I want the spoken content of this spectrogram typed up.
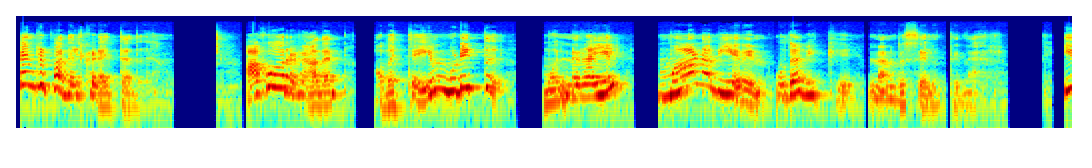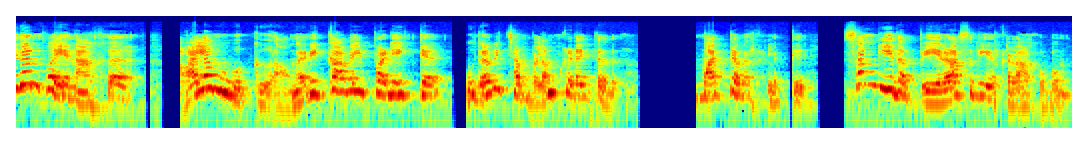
என்று பதில் கிடைத்தது. அகோரநாதன் அவற்றையும் முடித்து முன்னிரையில் மாணவியரின் உதவிக்கு நன்றி செலுத்தினார். இதன் பயனாக அலமுவுக்கு அமெரிக்காவில் படிக்க உதவி சம்பளம் கிடைத்தது. மற்றவர்களுக்கு சங்கீத பேராசிரியர்களாகவும்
